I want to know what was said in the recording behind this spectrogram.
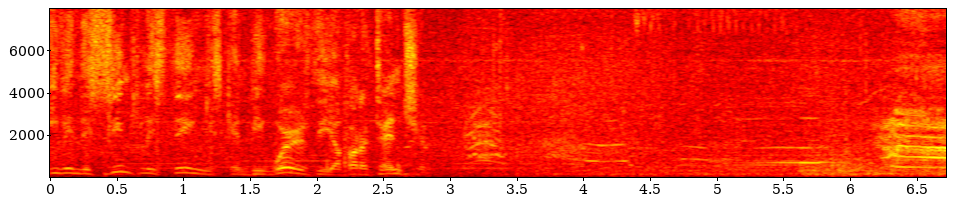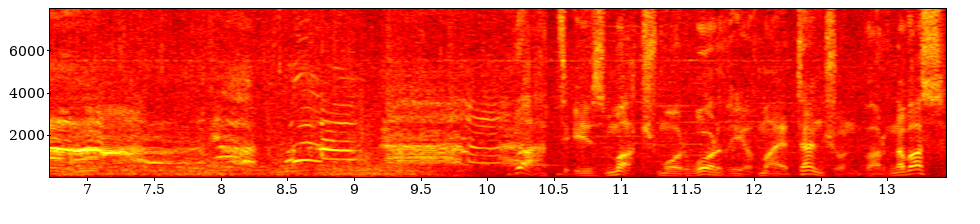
even the simplest things can be worthy of our attention. That is much more worthy of my attention, Barnabas.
